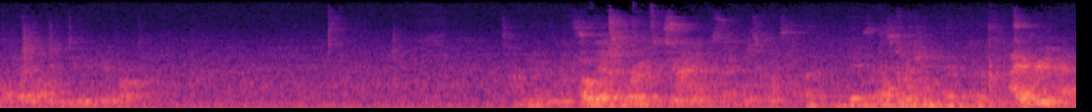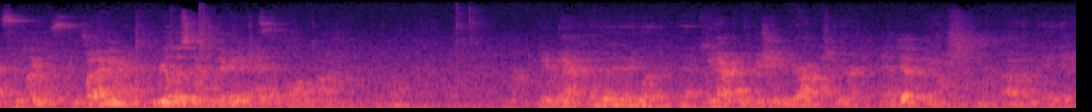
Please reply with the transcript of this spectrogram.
while the other ones continue to get worked. Oh, that's great to take a look at that. We're all pushing. I agree with that completely, but I mean, realistically, they're gonna take a long time. We would have The way to, they work, yes. we have to appreciate the bureaucracy there. Yep. You know, um, if, if-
